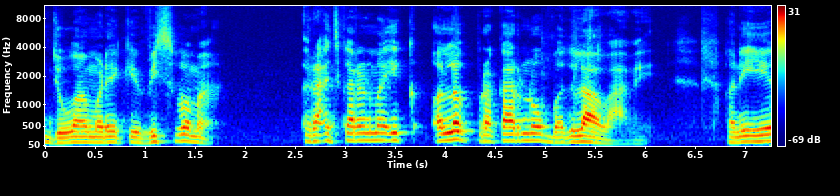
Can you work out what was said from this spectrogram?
જોવા મળે કે વિશ્વમાં રાજકારણમાં એક અલગ પ્રકારનો બદલાવ આવે. અને એ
